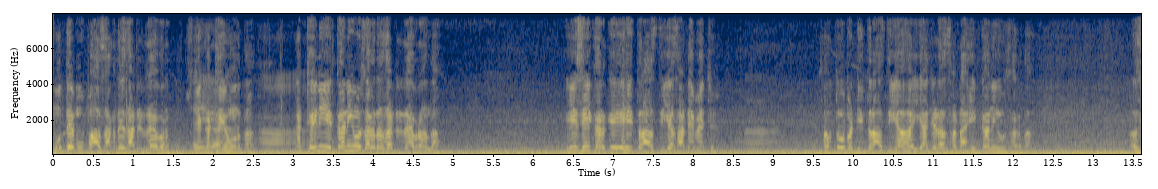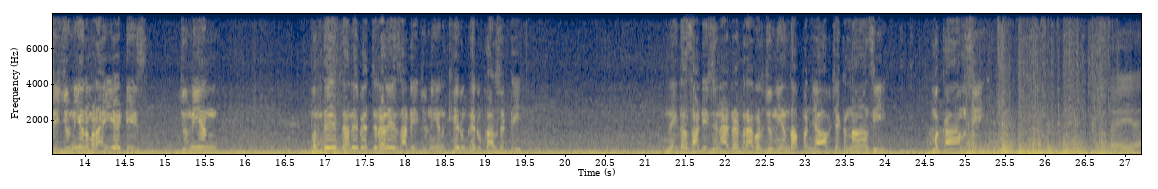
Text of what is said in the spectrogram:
ਮੁੱਦੇ ਮੂੰਹ ਪਾ ਸਕਦੇ ਸਾਡੇ ਡਰਾਈਵਰ ਜੇ ਸਹੀ ਇਕੱਠੇ ਗੱਲ ਆ। ਹੋਣ ਤਾਂ। ਹਾਂ। ਇਕੱਠੇ ਨਹੀਂ ਏਕਾ ਨਹੀਂ ਹੋ ਸਕਦਾ ਸਾਡੇ ਡਰਾਈਵਰਾਂ ਦਾ। ਇਸੇ ਕਰਕੇ ਇਹੀ ਤਰਾਸਤੀ ਆ ਸਾਡੇ ਵਿੱਚ। ਹਾਂ। ਸਭ ਤੋਂ ਵੱਡੀ ਤਰਾਸਤੀ ਆਹ ਹੀ ਆ ਜਿਹੜਾ ਸਾਡਾ ਏਕਾ ਨਹੀਂ ਹੋ ਸਕਦਾ। ਅਸੀਂ ਯੂਨੀਅਨ ਬਣਾਈ ਐਡੀ ਯੂਨੀਅਨ ਬੰਦੇ ਇਦਾਂ ਦੇ ਵਿੱਚ ਰਲੇ ਸਾਡੀ ਯੂਨੀਅਨ ਖੇਰੂ ਖੇਰੂ ਕਰ ਸਿੱਟੀ। ਨਹੀਂ ਤਾਂ ਸਾਡੀ ਯੂਨਾਈਟਿਡ ਡਰਾਈਵਰ ਯੂਨੀਅਨ ਦਾ ਪੰਜਾਬ 'ਚ ਇੱਕ ਨਾਂ ਸੀ ਮਕਾਮ ਸੀ ਸਹੀ ਆ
